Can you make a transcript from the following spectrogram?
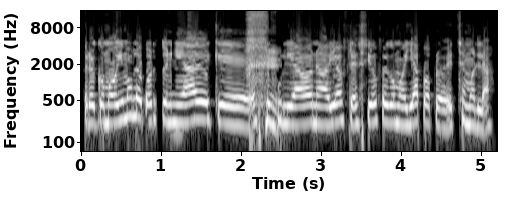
Pero como vimos la oportunidad de que este culiado nos había ofrecido, fue como ya, pues aprovechémosla.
